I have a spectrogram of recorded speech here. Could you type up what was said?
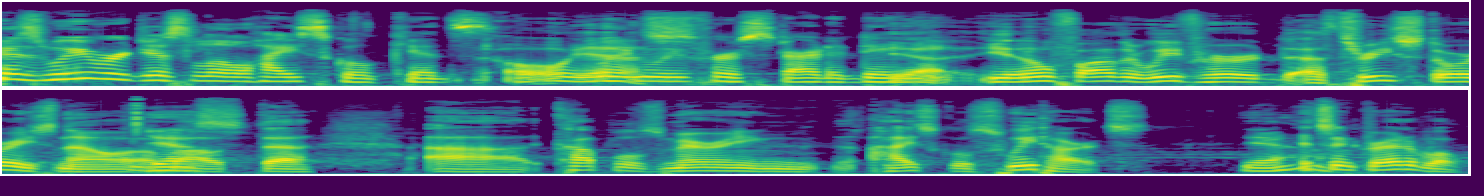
Because we were just little high school kids. Oh, yes. When we first started dating. Yeah. You know, Father, we've heard uh, three stories now yes. about uh, uh, couples marrying high school sweethearts. Yeah. It's incredible.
